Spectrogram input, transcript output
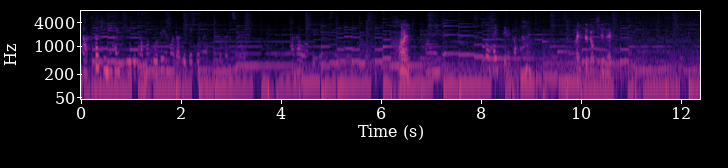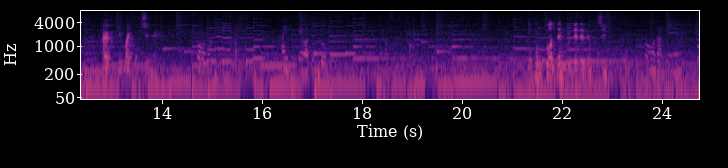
あ孵化器に入っている卵でまだ出てこない子たちを穴を開けてるそうはい。はい。声入ってるかな。入っててほしいね。早くピンマイク欲しいね。そうだね。入ってはどんどんできます。もう本当は全部出ててほしいってこそうだね。と。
